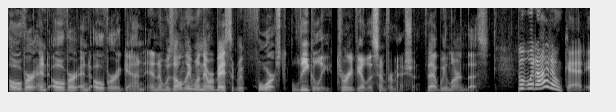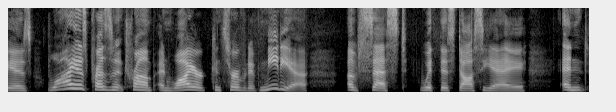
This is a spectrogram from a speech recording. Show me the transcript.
over and over and over again. And it was only when they were basically forced legally to reveal this information that we learned this. But what I don't get is why is President Trump and why are conservative media obsessed with this dossier? And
